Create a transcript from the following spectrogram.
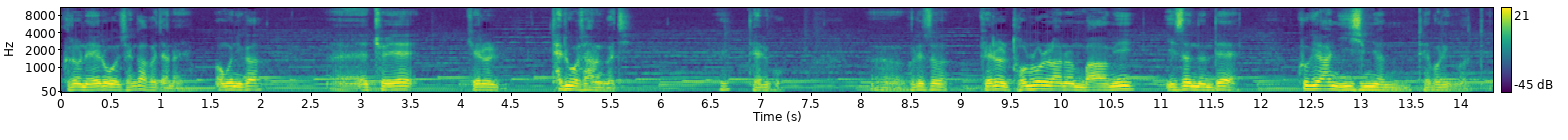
그런 애로 생각하잖아요. 어머니가 에, 애초에 걔를 데리고 사는 거지. 예? 데리고. 어, 그래서 걔를 돌보려는 마음이 있었는데 그게 한 20년 돼버린 것 같아요.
